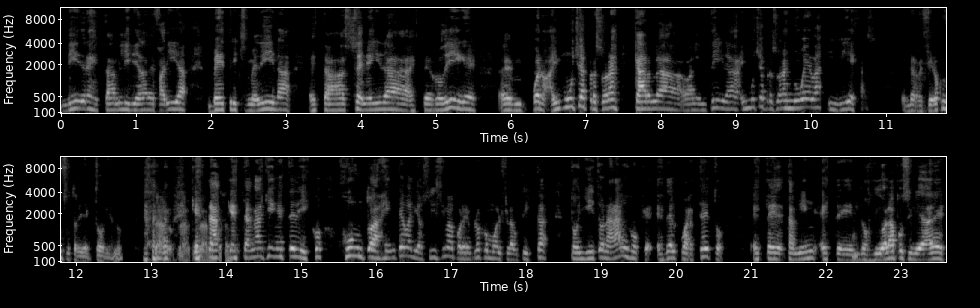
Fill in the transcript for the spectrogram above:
líderes, está Liliana de Faría, Beatrix Medina, está Ceneida este, Rodríguez. Em, bueno, hay muchas personas, Carla Valentina, hay muchas personas nuevas y viejas. Eh, me refiero con su trayectoria, ¿no? que, que están aquí en este disco, junto a gente valiosísima, por ejemplo, como el flautista Toñito Naranjo, que es del cuarteto este, también este, nos dio la posibilidad de,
